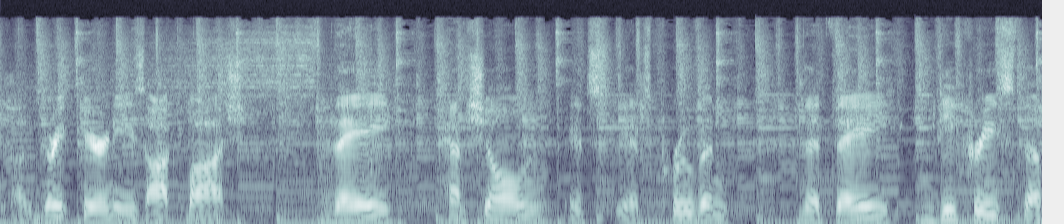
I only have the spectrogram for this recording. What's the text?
uh, Great Pyrenees, Akbash, they have shown, it's, it's proven that they decrease the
